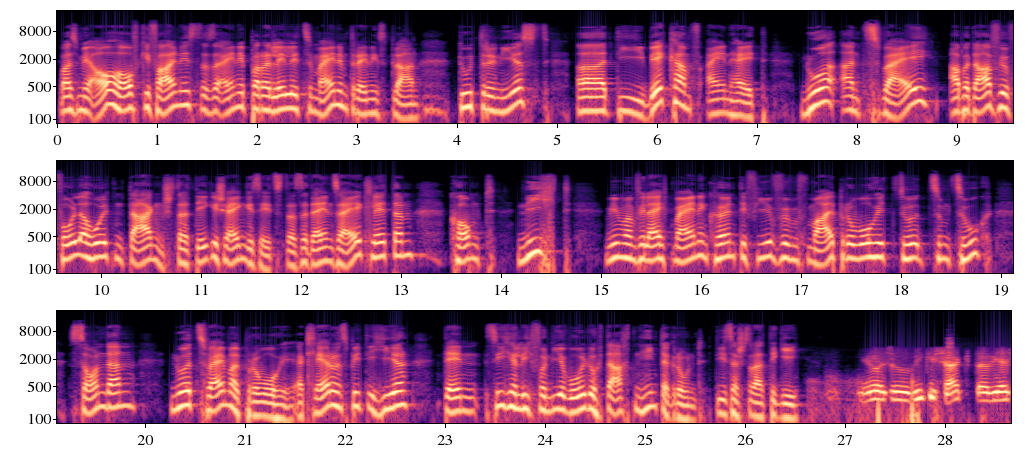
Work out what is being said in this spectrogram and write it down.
was mir auch aufgefallen ist, also eine Parallele zu meinem Trainingsplan. Du trainierst äh, die Wettkampfeinheit nur an zwei, aber dafür voll erholten Tagen strategisch eingesetzt. Also dein Seilklettern kommt nicht, wie man vielleicht meinen könnte, vier, fünf Mal pro Woche zu, zum Zug, sondern nur zweimal pro Woche. Erklär uns bitte hier den sicherlich von dir wohl durchdachten Hintergrund dieser Strategie. Ja, also wie gesagt, wer es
